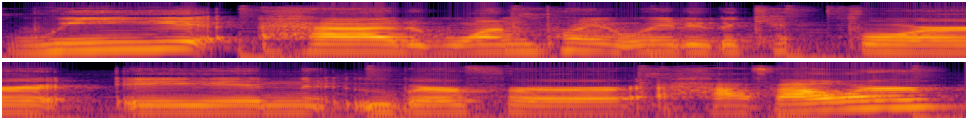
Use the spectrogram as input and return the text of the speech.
We had one point waited for an Uber for a half hour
